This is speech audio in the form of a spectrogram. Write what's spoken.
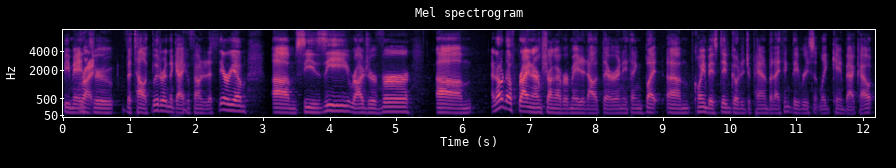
be made Right. through Vitalik Buterin, the guy who founded Ethereum, um, CZ, Roger Ver. Um, I don't know if Brian Armstrong ever made it out there or anything, but um, Coinbase did go to Japan, but I think they recently came back out.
